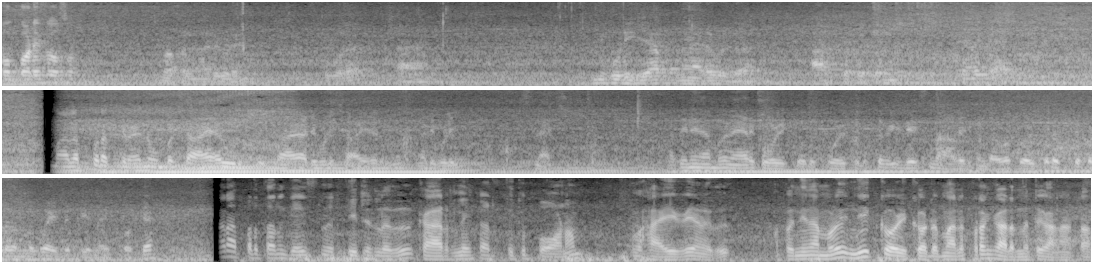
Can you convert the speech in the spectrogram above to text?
പൊക്കോടെ സോസും മലപ്പുറത്തിന് മുമ്പ് ചായ കുടിച്ച് ചായ അടിപൊളി ചായ അടിപൊളി സ്നാക്സ് അതിന് നമ്മൾ നേരെ കോഴിക്കോട് കോഴിക്കോടത്തെ വില്ലേജ് നാളേക്ക് ഉണ്ടാവുക കോഴിക്കോട് എത്തിപ്പെടാൻ നമ്മൾ വൈകിട്ട് ഇപ്പോൾ ഓക്കെ അപ്പുറത്താണ് ഗൈസ് നിർത്തിയിട്ടുള്ളത്. കാറിലേക്ക് അടുത്തേക്ക് പോകണം ഹൈവേ ആണിത്. അപ്പോൾ ഇനി നമ്മൾ ഇനി കോഴിക്കോട് മലപ്പുറം കടന്നിട്ട് കാണാം കേട്ടോ.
